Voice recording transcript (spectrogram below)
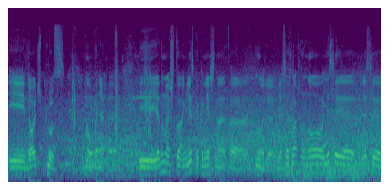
и Deutsch plus. Ну, понятно. И я думаю, что английский, конечно, это ну, для, для всех важно, но если, если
